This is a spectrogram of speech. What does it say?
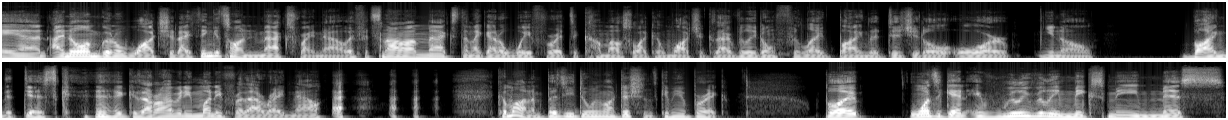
And I know I'm to watch it. I think it's on Max right now. If it's not on Max, then I got to wait for it to come out so I can watch it because I really don't feel like buying the digital or, you know, buying the disc because I don't have any money for that right now. Come on, I'm busy doing auditions. Give me a break. But once again, it really, really makes me miss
